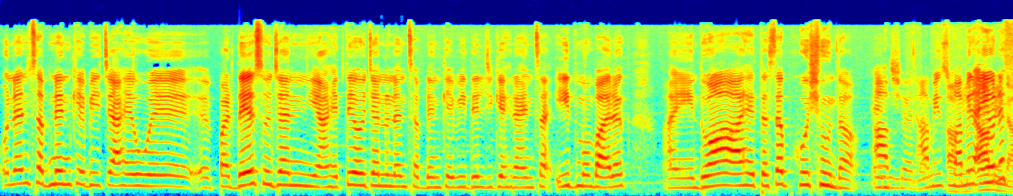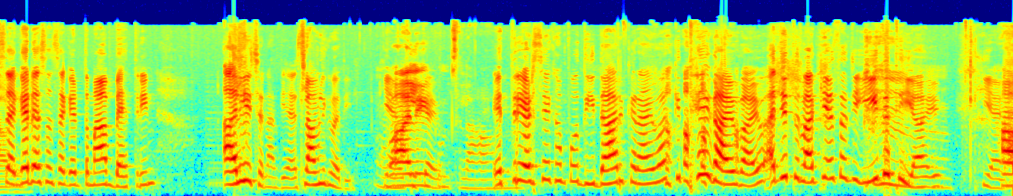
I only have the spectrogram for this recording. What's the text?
उन्हनि सभिनीनि खे बि चाहे उहे परदेस हुजनि या हिते हुजनि उन्हनि सभिनीनि खे बि दिलि जी गहराइनि सां ईद मुबारक। ऐं दुआ आहे त सभु ख़ुशि हूंदा ऐं हुन सां गॾु असां सां गॾु तमामु बहितरीन आलिया चना बि आहे वालेकुम सलाम। एतिरे अरसे खां पोइ दीदार करायो आहे किथे गायब आहियो अॼु त वाक़ई असांजी ईद थी आहे हा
